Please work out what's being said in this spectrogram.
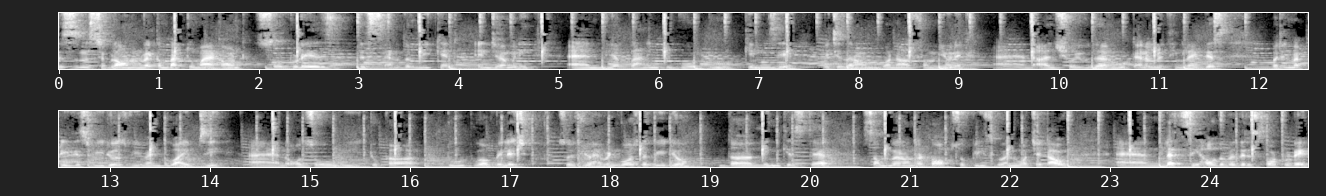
this is Mr. Brown and welcome back to my account. So today is this another weekend in Germany and we are planning to go to Chiemsee which is around one hour from Munich and I'll show you the route and everything like this. But in my previous videos we went to Leipzig and also we took a tour to a village. So if you haven't watched the video, the link is there somewhere on the top. So please go and watch it out and let's see how the weather is for today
